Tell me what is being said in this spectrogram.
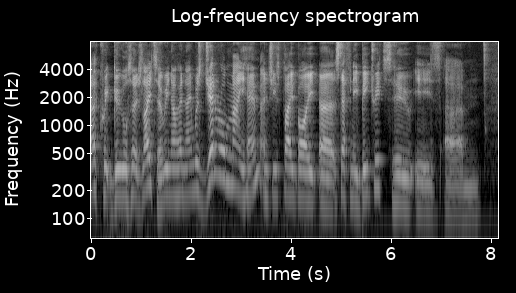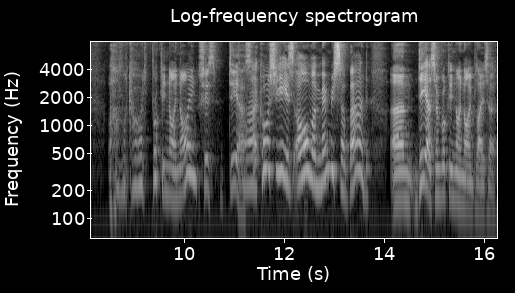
A quick Google search later, we know her name was General Mayhem, and she's played by uh, Stephanie Beatrice, who is, um, oh my god, Brooklyn Nine Nine. She's Diaz. Uh, of course she is. Oh, my memory's so bad. Um, Diaz from Brooklyn Nine-Nine plays her.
